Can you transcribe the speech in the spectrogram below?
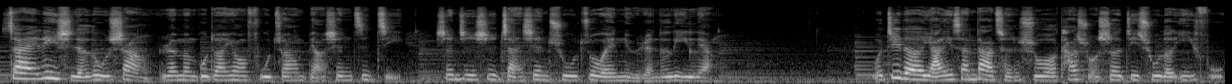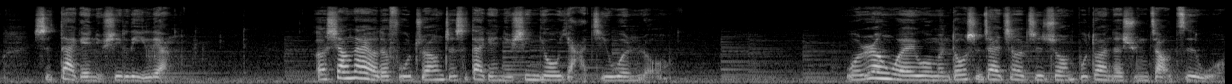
在历史的路上，人们不断用服装表现自己，甚至是展现出作为女人的力量。我记得亚历山大曾说，他所设计出的衣服是带给女性力量，而香奈儿的服装则是带给女性优雅及温柔。我认为我们都是在这之中不断的寻找自我，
